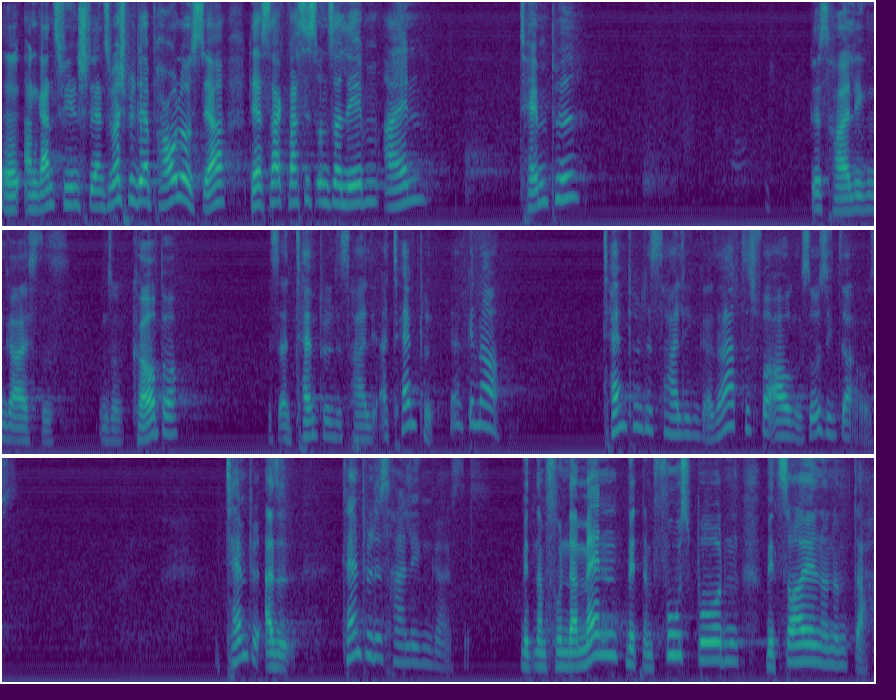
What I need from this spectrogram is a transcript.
äh, an ganz vielen Stellen. Zum Beispiel der Paulus, ja, der sagt, was ist unser Leben? Ein Tempel des Heiligen Geistes. Unser Körper ist ein Tempel des Heiligen. Ein Tempel, ja, genau. Tempel des Heiligen Geistes. Habt es vor Augen, so sieht er aus. Tempel, also Tempel des Heiligen Geistes. Mit einem Fundament, mit einem Fußboden, mit Säulen und einem Dach.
